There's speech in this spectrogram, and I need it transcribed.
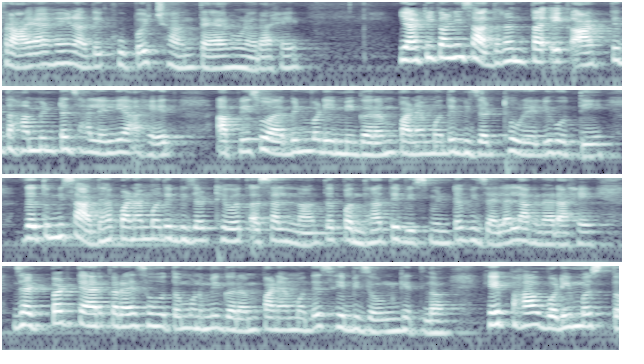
फ्राय आहे ना ते खूपच छान तयार होणार आहे. या ठिकाणी साधारणतः एक आठ ते दहा मिनटं झालेली आहेत. आपली सोयाबीन वडी मी गरम पाण्यामध्ये भिजत ठेवलेली होती. जर तुम्ही साध्या पाण्यामध्ये भिजत ठेवत असाल ना तर पंधरा ते वीस मिनटं भिजायला लागणार आहे. झटपट तयार करायचं होतं म्हणून मी गरम पाण्यामध्येच हे भिजवून घेतलं. हे पहा वडी मस्त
